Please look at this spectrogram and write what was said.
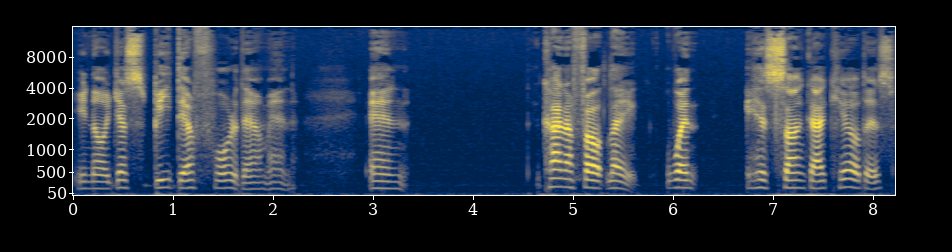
you know just be there for them. And and kind of felt like when his son got killed is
